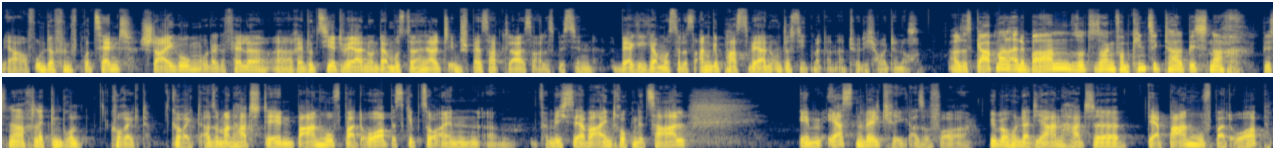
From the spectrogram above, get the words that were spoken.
ja, auf unter 5% Steigung oder Gefälle äh, reduziert werden. Und da musste dann halt im Spessart, klar ist alles ein bisschen bergiger, musste das angepasst werden. Und das sieht man dann natürlich heute noch. Also es gab mal eine Bahn sozusagen vom Kinzigtal bis nach, bis nach Lettgenbrunn. Korrekt. Korrekt. Also man hat den Bahnhof Bad Orb. Es gibt so eine ähm, für mich sehr beeindruckende Zahl. Im Ersten Weltkrieg, also vor über 100 Jahren, hatte der Bahnhof Bad Orb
